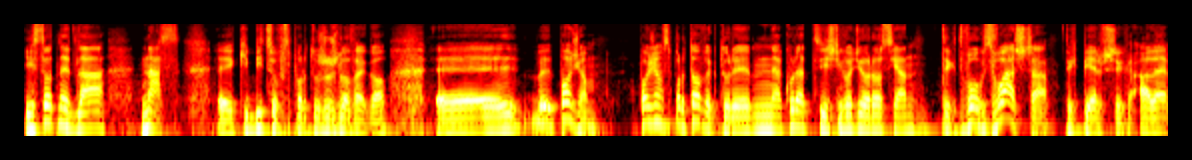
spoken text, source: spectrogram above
Istotny dla nas, e, kibiców sportu żużlowego. E, poziom poziom sportowy, który akurat jeśli chodzi o Rosjan, tych dwóch zwłaszcza, tych pierwszych, ale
